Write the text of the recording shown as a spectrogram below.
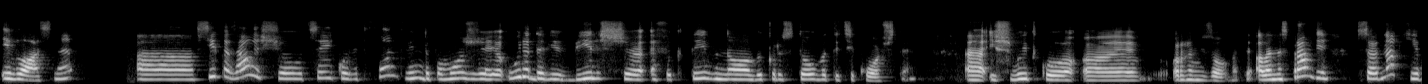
І власне. Всі казали, що цей ковід фонд він допоможе урядові більш ефективно використовувати ці кошти і швидко організовувати. Але насправді все однак є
